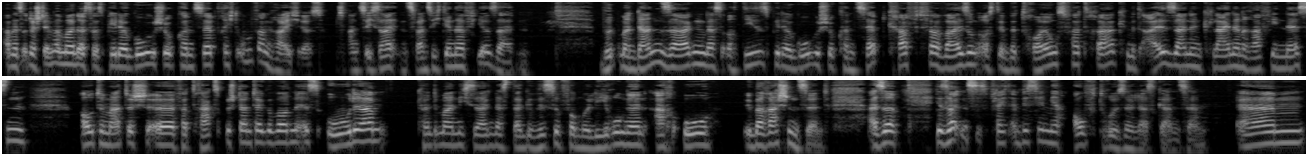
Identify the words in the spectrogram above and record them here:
Aber jetzt unterstellen wir mal, dass das pädagogische Konzept recht umfangreich ist. 20 Seiten, 20 DIN A4 Seiten. Wird man dann sagen, dass auch dieses pädagogische Konzept Kraftverweisung aus dem Betreuungsvertrag mit all seinen kleinen Raffinessen automatisch äh, Vertragsbestandteil geworden ist? Oder könnte man nicht sagen, dass da gewisse Formulierungen, ach oh, überraschend sind. Also wir sollten es vielleicht ein bisschen mehr aufdröseln, das Ganze. Ähm,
